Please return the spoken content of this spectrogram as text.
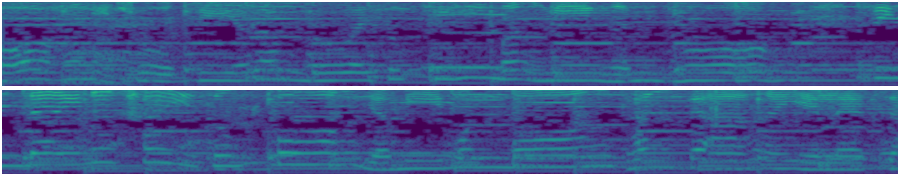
ขอให้โชคดีร่ำรวยสุขีมั่งมีเงินทอง สิ่งใดนึกให้สมปองอย่ามีมนมองทั้งกายและใจ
